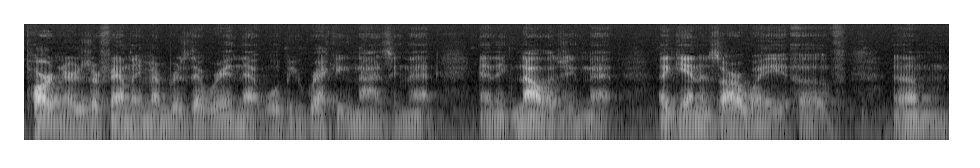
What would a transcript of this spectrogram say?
partners or family members that were in that will be recognizing that and acknowledging that. Again, is our way of um,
